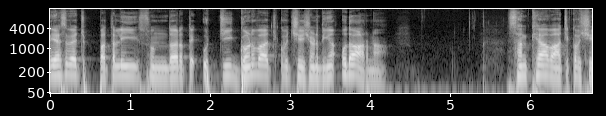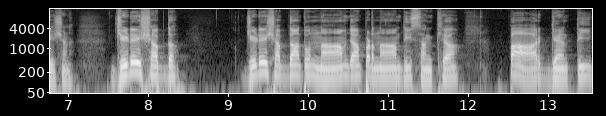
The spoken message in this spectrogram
ਇਸ ਵਿੱਚ ਪਤਲੀ, ਸੁੰਦਰ ਤੇ ਉੱਚੀ ਗੁਣਵਾਚਕ ਵਿਸ਼ੇਸ਼ਣ ਦੀਆਂ ਉਦਾਹਰਨਾਂ। ਸੰਖਿਆਵਾਚਕ ਵਿਸ਼ੇਸ਼ਣ। ਜਿਹੜੇ ਸ਼ਬਦ, ਜਿਹੜੇ ਸ਼ਬਦਾਂ ਤੋਂ ਨਾਮ ਜਾਂ ਪੜਨਾਮ ਦੀ ਸੰਖਿਆ, ਭਾਰ, ਗਿਣਤੀ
